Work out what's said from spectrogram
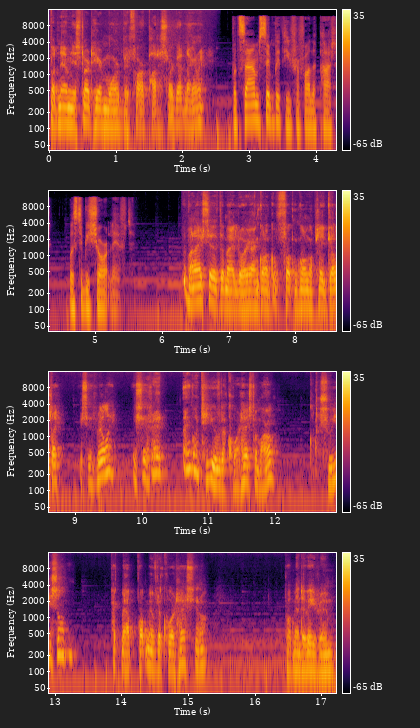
But then when you start hearing more about Father Pat, I start getting angry. But Sam's sympathy for Father Pat was to be short lived. When I said to my lawyer, I'm going to go fucking going to plead guilty, he says, Really? He says, Right, I'm going to take you over to the courthouse tomorrow. I'm going to show you something. Pick me up, brought me over to the courthouse, you know. Brought me into a wee room.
